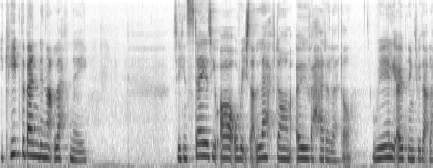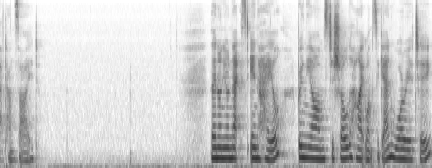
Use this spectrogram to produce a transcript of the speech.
You keep the bend in that left knee. So you can stay as you are or reach that left arm overhead a little, really opening through that left hand side. Then on your next inhale, bring the arms to shoulder height once again, warrior two.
